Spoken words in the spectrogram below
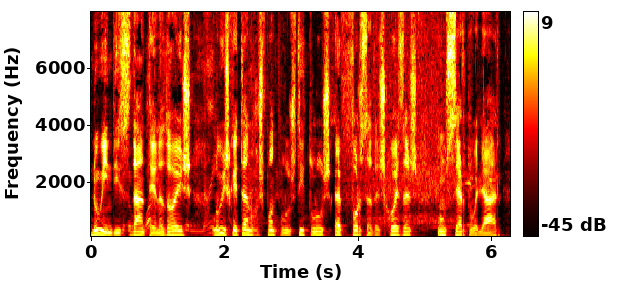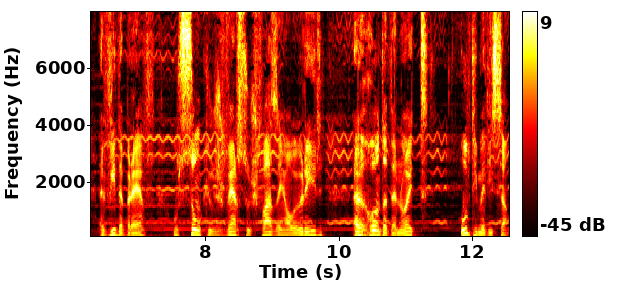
No índice da Antena 2, Luís Caetano responde pelos títulos A Força das Coisas, Um Certo Olhar, A Vida Breve, O Som que os Versos Fazem ao Abrir, A Ronda da Noite, Última Edição.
